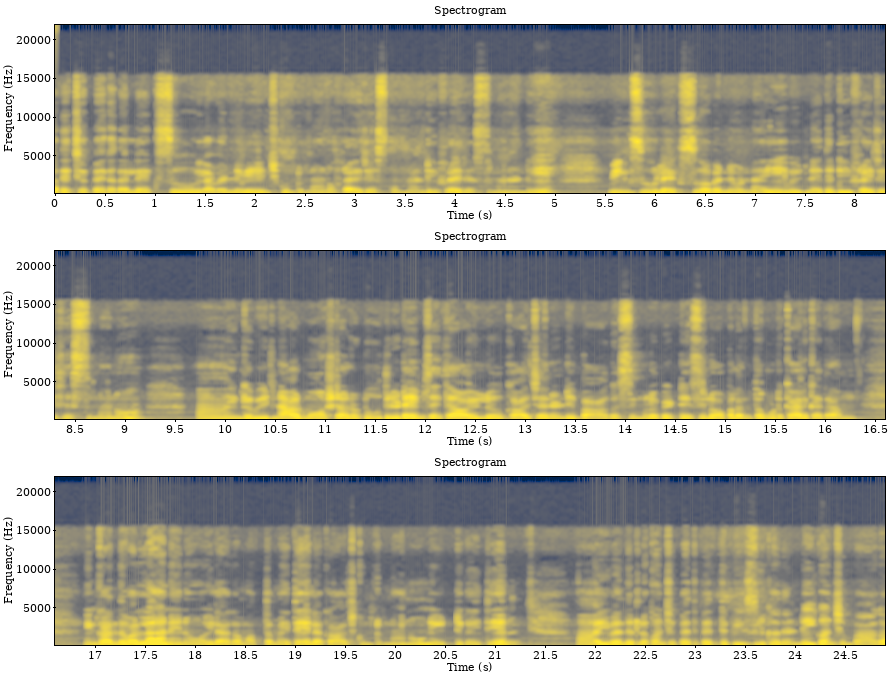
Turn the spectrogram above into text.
అదే చెప్పే కదా లెగ్స్ అవన్నీ వేయించుకుంటున్నాను. ఫ్రై చేసుకుంటున్నాను డీప్ ఫ్రై చేస్తున్నానండి. వింగ్స్ లెగ్స్ అవన్నీ ఉన్నాయి. వీటిని అయితే డీప్ ఫ్రై చేసేస్తున్నాను. ఇంకా వీటిని almost all two three times అయితే ఆయిల్లో కాల్చానండి. బాగా సిమ్లో పెట్టేసి లోపలంతా ఉడకాలి కదా. ఇంకా అందువల్ల నేను ఇలాగ మొత్తం అయితే ఇలా కాల్చుకుంటున్నాను నీట్గా అయితే. ఇవందుట్లో కొంచెం పెద్ద పెద్ద పీసులు కదండి. కొంచెం బాగా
